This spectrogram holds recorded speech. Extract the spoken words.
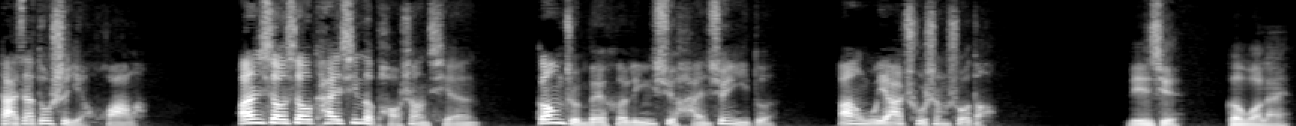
大家都是眼花了。安潇潇开心的跑上前，刚准备和林旭寒暄一顿，安无涯出声说道：“林旭，跟我来。”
